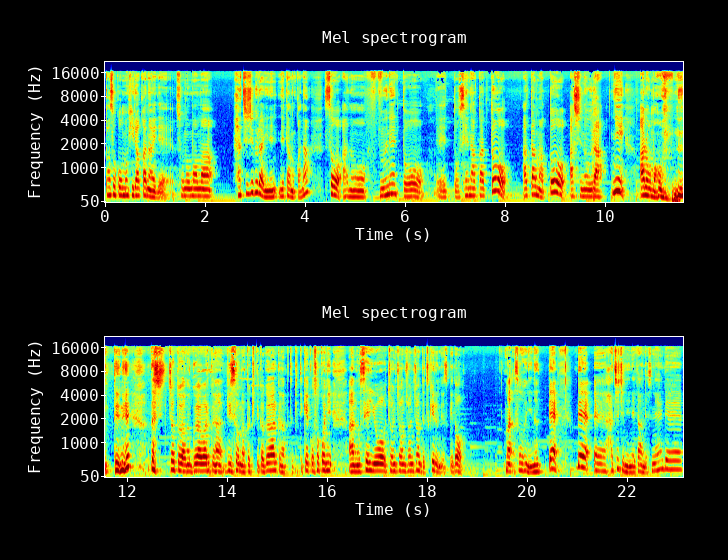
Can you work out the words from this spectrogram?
パソコンも開かないでそのまま8時ぐらいに寝寝たのかな？そうあの胸と,、えっと背中と頭と足の裏にアロマを塗ってね 私ちょっとあの具合悪くなりそうな時っていうか具合悪くなった時って結構そこにあの精油をちょんちょんちょんちょんってつけるんですけど、まあ、そういう風に塗ってで、えー、8時に寝たんですね。で、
